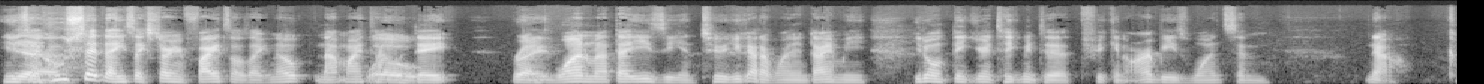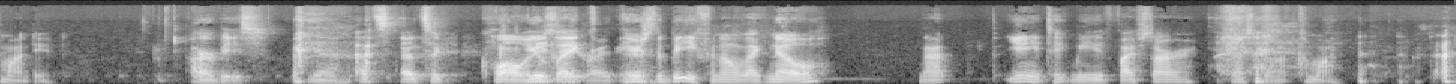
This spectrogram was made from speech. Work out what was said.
He's like, "Who said that?" He's like starting fights. I was like, "Nope, not my type Whoa. of date." Right. One, I'm not that easy, and two, you gotta wine and dine me. You don't think you're gonna take me to freaking Arby's once? And no, come on, dude. Arby's. Yeah. That's, that's a quality He was like, right there. "Here's the beef," and I'm like, "No, not. You need to take me to five star restaurant. Come on."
